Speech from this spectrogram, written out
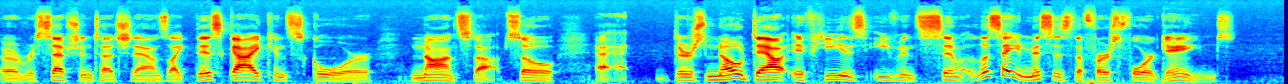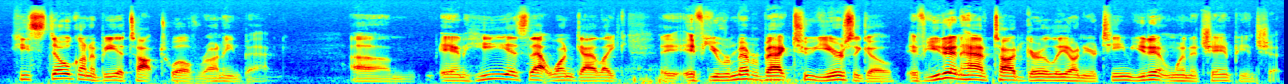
uh, reception touchdowns. Like this guy can score nonstop. So uh, there's no doubt if he is even sim. Let's say he misses the first four games, he's still going to be a top 12 running back. Um, and he is that one guy. Like if you remember back two years ago, if you didn't have Todd Gurley on your team, you didn't win a championship.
